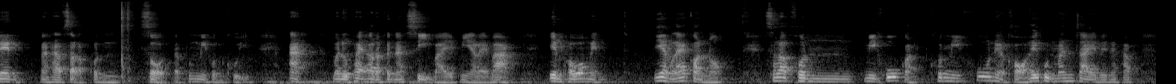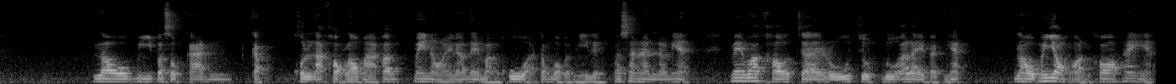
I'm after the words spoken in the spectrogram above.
เล่นๆนะครับสำหรับคนโสดแบบเพิ่งมีคนคุย อะ มาดูไพ่ออร์คนะสี่ใบมีอะไรบ้าง empowerment อย่างแรกก่อนเนาะสำหรับคนมีคู่ก่อน คนมีคู่เนี่ยขอให้คุณมั่นใจเลยนะครับ เรามีประสบการณ์กับคนรักของเรามาก็ไม่น้อยแล้วในบางคู่อะต้องบอกแบบนี้เลย เพราะฉะนั้นแล้วเนี่ยไม่ว่าเขาจะรู้จุดรู้อะไรแบบเนี้ยเราไม่ยอมอ่อนข้อให้อะ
